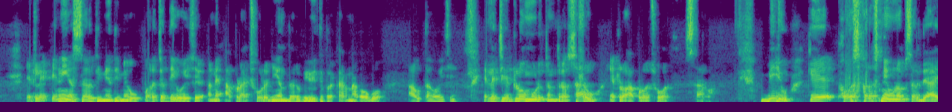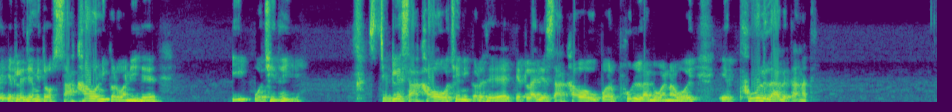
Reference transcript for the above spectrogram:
એટલે એની અસર ધીમે ધીમે ઉપર જતી હોય છે અને આપણા છોડની અંદર વિવિધ પ્રકારના રોગો આવતા હોય છે. એટલે જેટલું મૂળ તંત્ર સારું, એટલો આપણો છોડ સારો. બીજું કે ફોસ્ફરસની ઉણપ સર્જાય એટલે જે મિત્રો શાખાઓ નીકળવાની છે એ ઓછી થઈ જાય. જેટલી શાખાઓ ઓછી નીકળશે એટલા જે શાખાઓ ઉપર ફૂલ લાગવાના હોય, એ ફૂલ લાગતા નથી.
